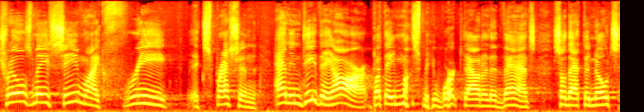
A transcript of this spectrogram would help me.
Trills may seem like free expression, and indeed they are, but they must be worked out in advance so that the notes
